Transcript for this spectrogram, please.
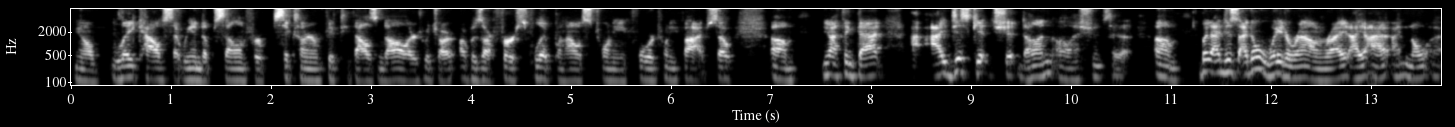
you know lake house that we ended up selling for six hundred fifty thousand dollars, which was our first flip when I was 24, 25. So, um, you know, I think that I, just get shit done. Oh, I shouldn't say that. Um, but I just I don't wait around, right? I, I, I know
